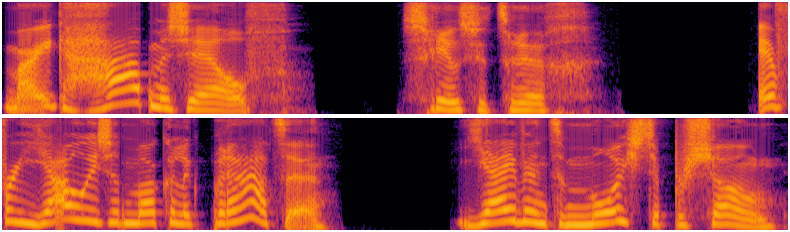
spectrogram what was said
Maar ik haat mezelf, schreeuwt ze terug. En voor jou is het makkelijk praten. Jij bent de mooiste persoon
